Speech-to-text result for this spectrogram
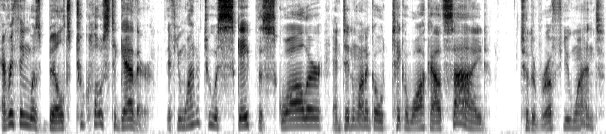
Everything was built too close together. If you wanted to escape the squalor and didn't want to go take a walk outside, to the roof you went.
